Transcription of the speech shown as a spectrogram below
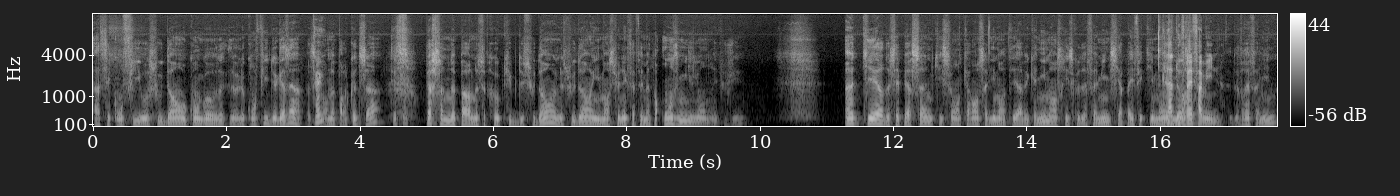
à ces conflits au Soudan, au Congo, le, conflit de Gaza, parce qu'on ne parle que de ça. Personne ne parle, ne se préoccupe du Soudan. Le Soudan, il mentionnait que ça fait maintenant 11 millions de réfugiés. Un tiers de ces personnes qui sont en carence alimentaire avec un immense risque de famine s'il n'y a pas effectivement... Là, de vraies famines. De vraies famines.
